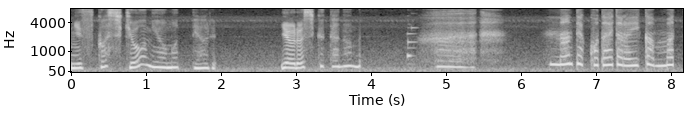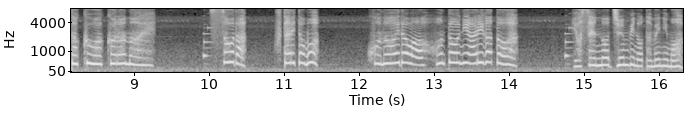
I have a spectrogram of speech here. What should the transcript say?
に少し興味を持っておる。よろしく頼む。なんて答えたらいいか全くわからない。そうだ。二人とも。この間は本当にありがとう。予選の準備のためにも。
